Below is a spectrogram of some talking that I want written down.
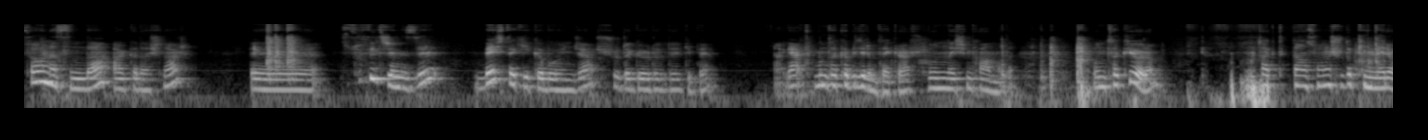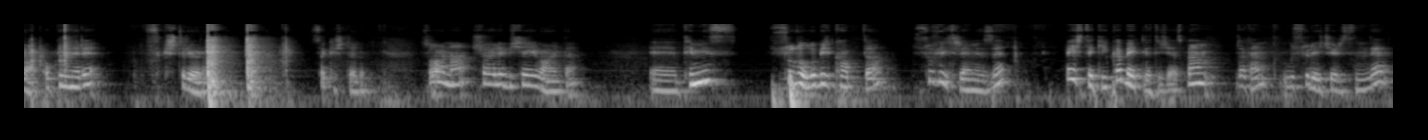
Sonrasında arkadaşlar eee, su filtremizi 5 dakika boyunca şurada görüldüğü gibi. Ya Gerçi bunu takabilirim tekrar. Bununla işim kalmadı. Bunu takıyorum. Bunu taktıktan sonra şurada pinleri var. O pinleri sıkıştırıyorum. Sıkıştırdım. Sonra şöyle bir şey vardı. Eee, temiz su dolu bir kapta su filtremizi 5 dakika bekleteceğiz. Ben zaten bu süre içerisinde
